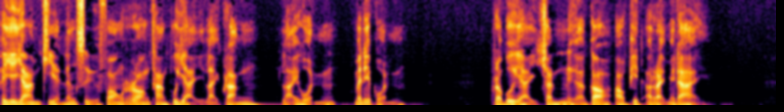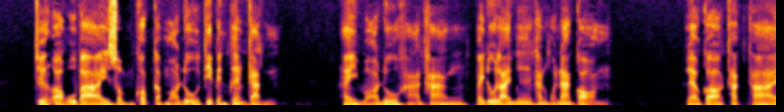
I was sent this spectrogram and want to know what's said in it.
พยายามเขียนหนังสือฟ้องร้องทางผู้ใหญ่หลายครั้ง หลายหนไม่ได้ผลเพราะผู้ใหญ่ชั้นเหนือก็เอาผิดอะไรไม่ได้ จึงออกอุบายสมคบกับหมอดูที่เป็นเพื่อนกัน ให้หมอดูหาทางไปดูลายมือท่านหัวหน้ากอง แล้วก็ทักทาย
